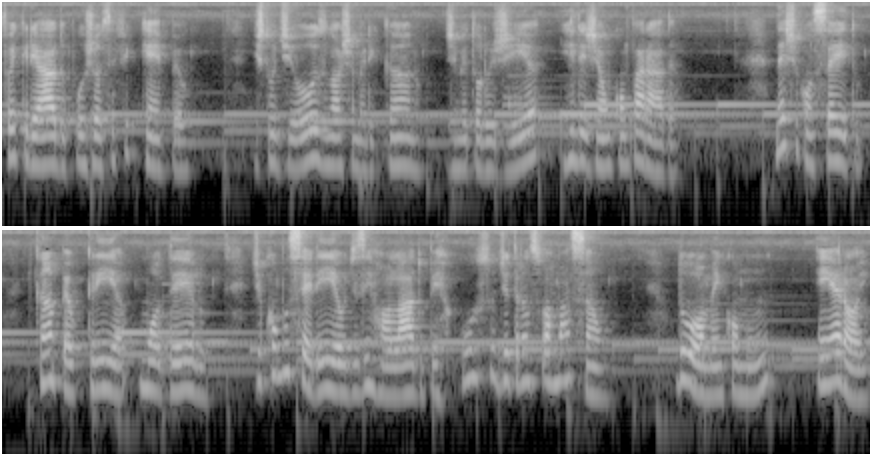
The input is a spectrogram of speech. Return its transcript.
foi criado por Joseph Campbell, estudioso norte-americano de mitologia e religião comparada. Neste conceito, Campbell cria um modelo de como seria o desenrolado percurso de transformação do homem comum em herói,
